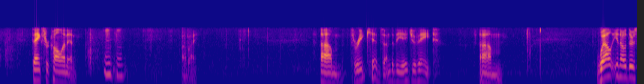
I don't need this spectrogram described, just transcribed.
Thanks for calling in. Mhm. Bye bye. Um, three kids under the age of eight. Um, well, you know, there's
